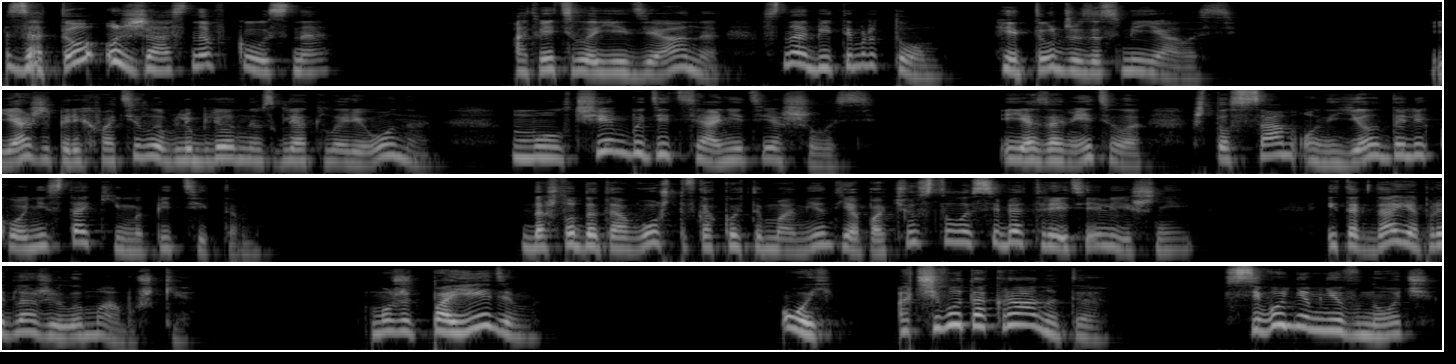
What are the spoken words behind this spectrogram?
«Зато ужасно вкусно!» Ответила ей Диана с набитым ртом, и тут же засмеялась. Я же перехватила влюбленный взгляд Лариона, мол, чем бы дитя не тешилось. И я заметила, что сам он ел далеко не с таким аппетитом. Дошло до того, что в какой-то момент я почувствовала себя третьей лишней. И тогда я предложила мамушке. «Может, поедем?» «Ой, а чего так рано-то? Сегодня мне в ночь,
